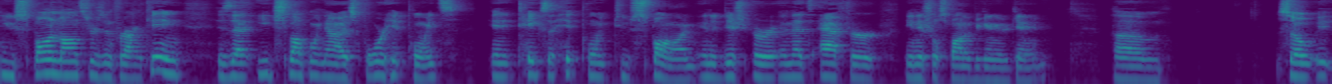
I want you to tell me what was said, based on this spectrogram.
you spawn monsters in Forgotten King is that each spawn point now has four hit points and it takes a hit point to spawn in addition, or and that's after the initial spawn at the beginning of the game. Um, so it,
